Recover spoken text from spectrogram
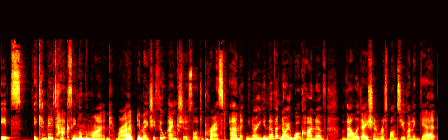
it's it can be taxing on the mind, right? It makes you feel anxious or depressed. And, you know, you never know what kind of validation response you're going to get.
